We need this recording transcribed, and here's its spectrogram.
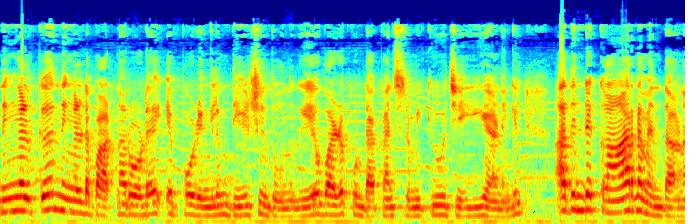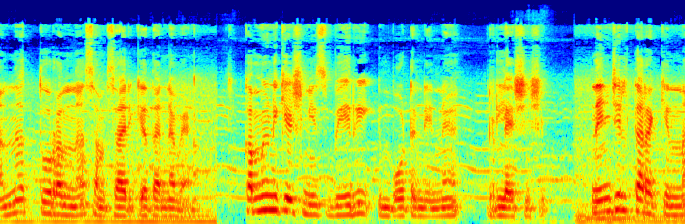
നിങ്ങൾക്ക് നിങ്ങളുടെ പാർട്ട്ണറോട് എപ്പോഴെങ്കിലും ദേഷ്യം തോന്നുകയോ വഴക്കുണ്ടാക്കാൻ ശ്രമിക്കുകയോ ചെയ്യുകയാണെങ്കിൽ അതിന്റെ കാരണം എന്താണെന്ന് തുറന്ന് സംസാരിക്കുക തന്നെ വേണം. Communication is very important in relationship നെഞ്ചിൽ തറയ്ക്കുന്ന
